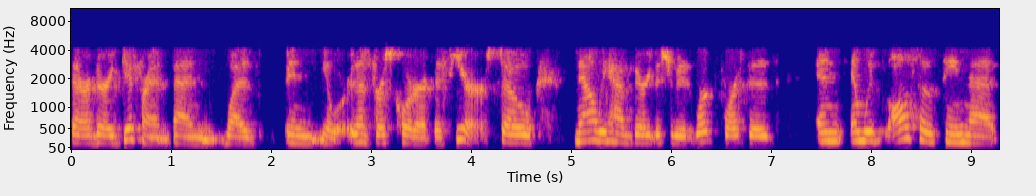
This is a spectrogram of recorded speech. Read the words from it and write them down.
that are very different than was in you know in the first quarter of this year. So now we have very distributed workforces, and and we've also seen that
